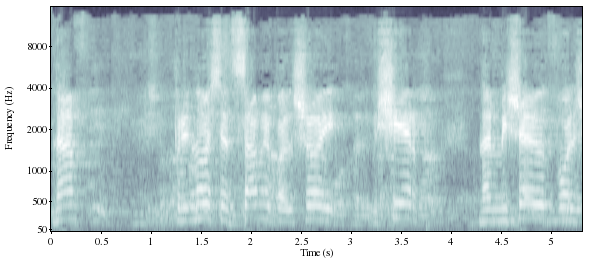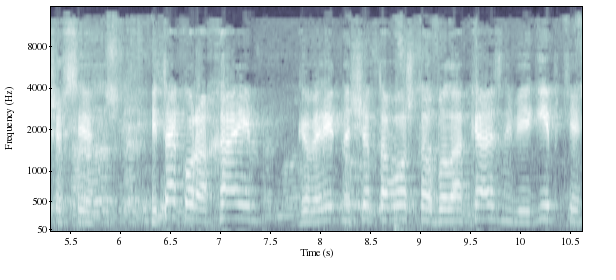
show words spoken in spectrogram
нам приносят самый большой ущерб, нам мешают больше всех. Итак, Урахаим говорит насчет того, что была казнь в Египте,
